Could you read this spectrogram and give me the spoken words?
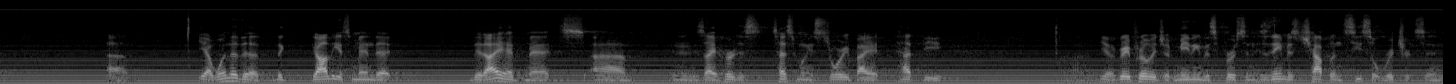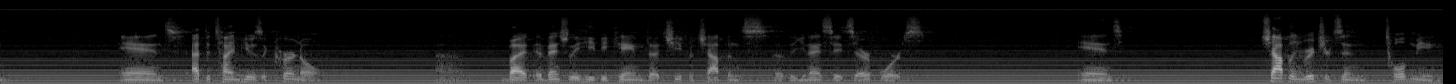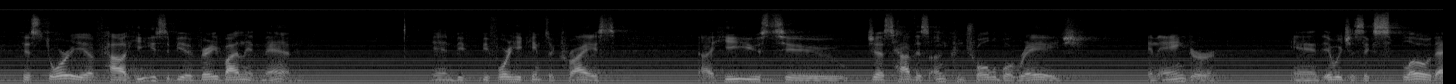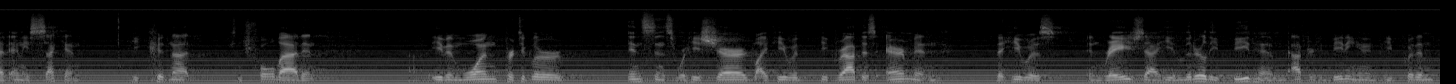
uh, yeah, one of the, the godliest men that that I had met, um, and as I heard his testimony and story, I had the uh, you know, great privilege of meeting this person. His name is Chaplain Cecil Richardson, and at the time he was a colonel, uh, but eventually he became the chief of chaplains of the United States Air Force. And Chaplain Richardson told me his story of how he used to be a very violent man and be- before he came to Christ, uh, he used to just have this uncontrollable rage and anger, and it would just explode at any second. He could not control that, and uh, even one particular instance where he shared, like he would, he grabbed this airman that he was enraged at. He literally beat him. After he beating him, he put him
